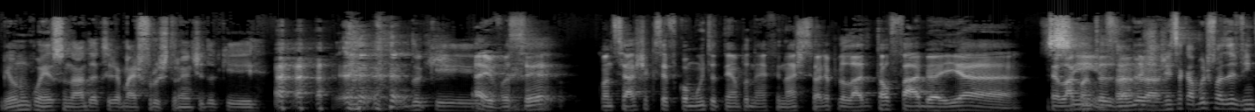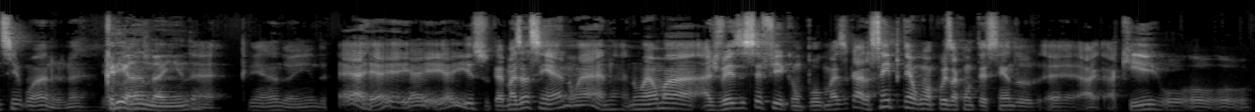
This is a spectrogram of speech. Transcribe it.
Eu não conheço nada que seja mais frustrante do que do que. É, e você, quando você acha que você ficou muito tempo na né, FNASC, você olha para o lado e tá o Fábio aí a sei lá Sim, quantos anos. A gente acabou de fazer 25 anos, né? Criando ainda. É, criando ainda. É, é, é, é, isso, cara. Mas assim, é, não é, não é uma. Às vezes você fica um pouco, mas, cara, sempre tem alguma coisa acontecendo é, aqui ou, ou,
